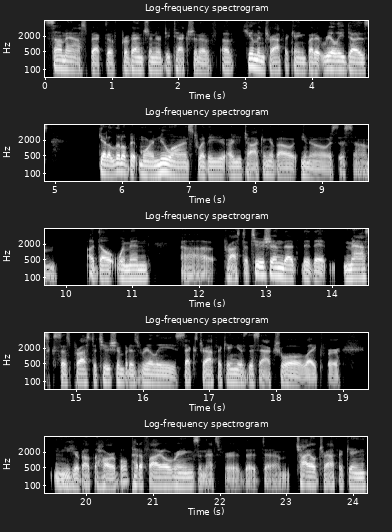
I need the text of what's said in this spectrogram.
some aspect of prevention or detection of of human trafficking, but it really does get a little bit more nuanced. Whether you are you talking about, you know, is this um, adult women uh, prostitution that, that that masks as prostitution, but is really sex trafficking? Is this actual like for you hear about the horrible pedophile rings, and that's for the um, child trafficking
